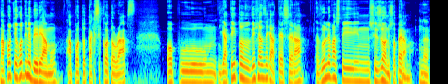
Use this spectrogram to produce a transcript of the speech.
Να πω και εγώ την εμπειρία μου από το ταξικό το Raps, όπου γιατί το 2014 δούλευα στην Σιζόνη, στο Πέραμα. Ναι.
